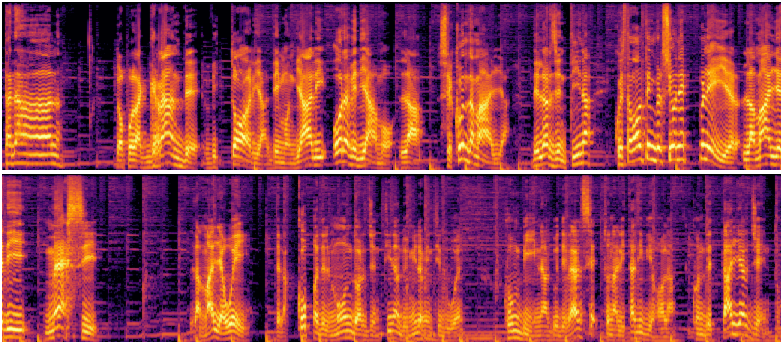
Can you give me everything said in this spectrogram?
Tadan! Dopo la grande vittoria dei mondiali, ora vediamo la seconda maglia dell'Argentina, questa volta in versione player, la maglia di Messi. La maglia away della Coppa del Mondo Argentina 2022 combina due diverse tonalità di viola con dettagli argento,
